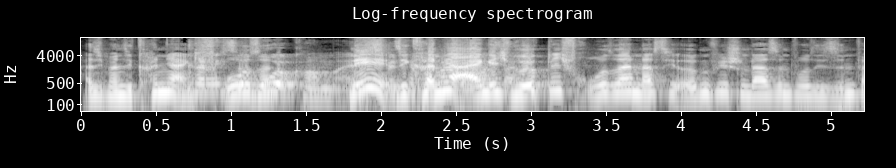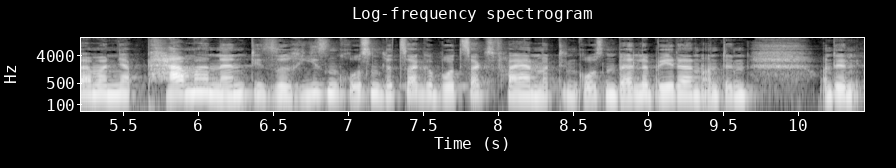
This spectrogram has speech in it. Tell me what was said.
also ich meine, sie können ja eigentlich Können nicht froh sein. Ruhe kommen, eigentlich. Nee, sie können ja eigentlich sein. wirklich froh sein, dass sie irgendwie schon da sind, wo sie sind, weil man ja permanent diese riesengroßen Glitzergeburtstagsfeiern mit den großen Bällebädern und den, und den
